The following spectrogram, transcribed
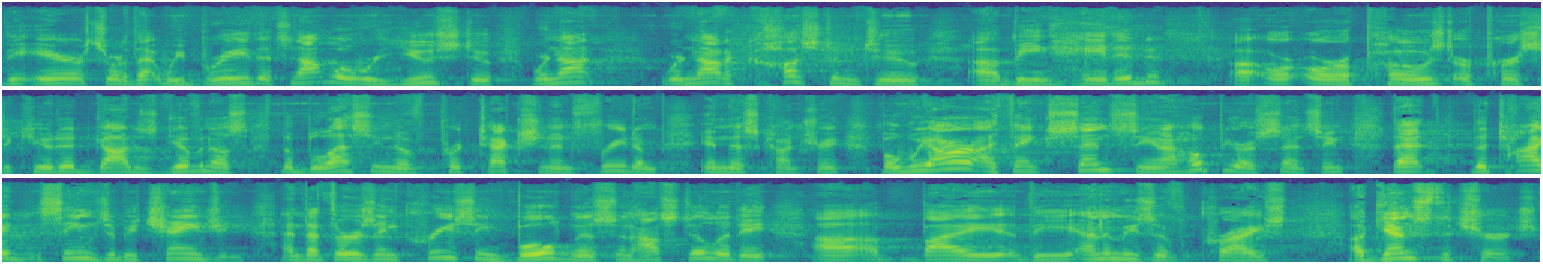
the air sort of that we breathe. It's not what we're used to. We're not we're not accustomed to uh, being hated uh, or, or opposed or persecuted. God has given us the blessing of protection and freedom in this country. But we are, I think, sensing, I hope you are sensing, that the tide seems to be changing and that there's increasing boldness and hostility uh, by the enemies of Christ against the church,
